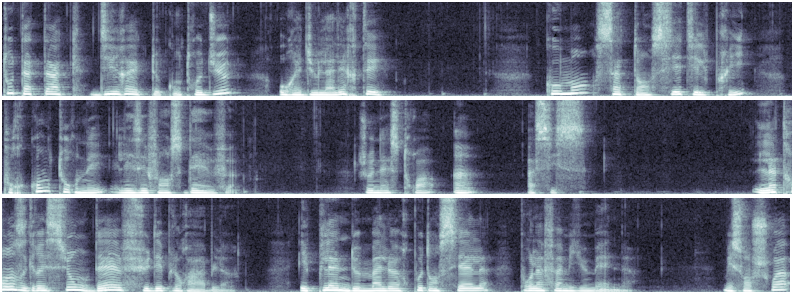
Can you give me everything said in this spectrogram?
toute attaque directe contre Dieu aurait dû l'alerter. Comment Satan s'y est-il pris pour contourner les effances d'Ève? Genèse 3, 1 à 6. La transgression d'Ève fut déplorable et pleine de malheurs potentiels pour la famille humaine. Mais son choix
